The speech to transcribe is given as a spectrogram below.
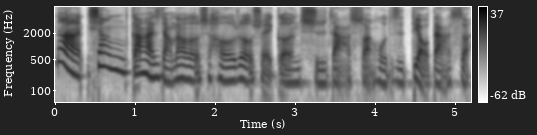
那像刚才是讲到的是喝热水跟吃大蒜或者是吊大蒜，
